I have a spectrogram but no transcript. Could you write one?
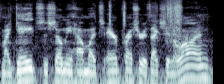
My gauge to show me how much air pressure is actually in the line.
